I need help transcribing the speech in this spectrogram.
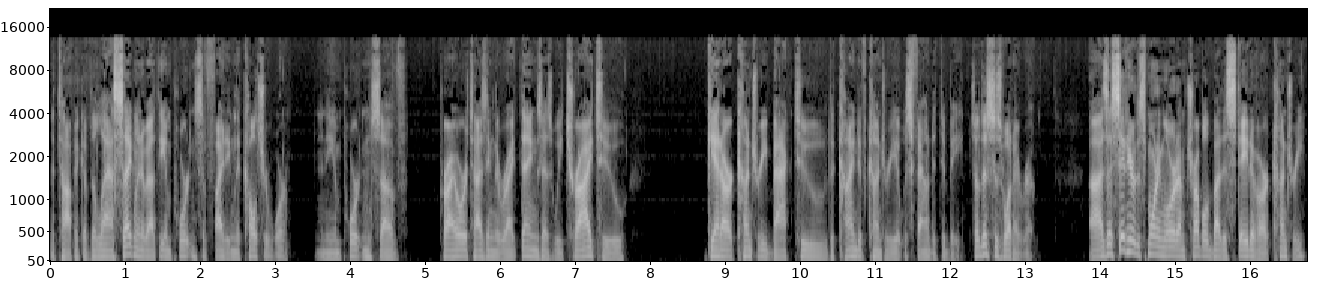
the topic of the last segment about the importance of fighting the culture war and the importance of prioritizing the right things as we try to get our country back to the kind of country it was founded to be. So, this is what I wrote. Uh, as I sit here this morning, Lord, I'm troubled by the state of our country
